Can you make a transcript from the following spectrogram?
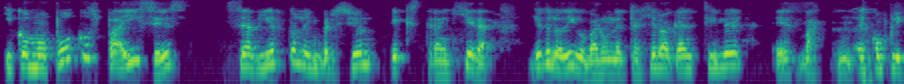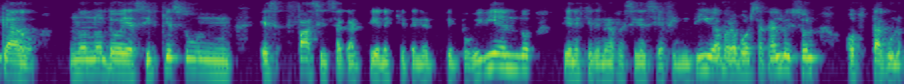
Y como pocos países, se ha abierto la inversión extranjera. Yo te lo digo, para un extranjero acá en Chile es, es complicado. No, no te voy a decir que es un es fácil sacar, tienes que tener tiempo viviendo, tienes que tener residencia definitiva para poder sacarlo y son obstáculos.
